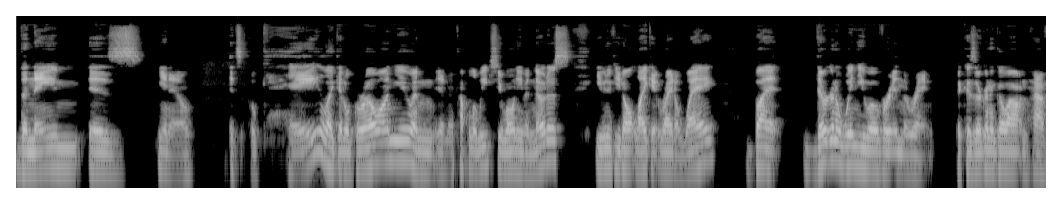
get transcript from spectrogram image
the name is, you know, it's okay, like it'll grow on you, and in a couple of weeks you won't even notice, even if you don't like it right away. But they're going to win you over in the ring because they're going to go out and have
